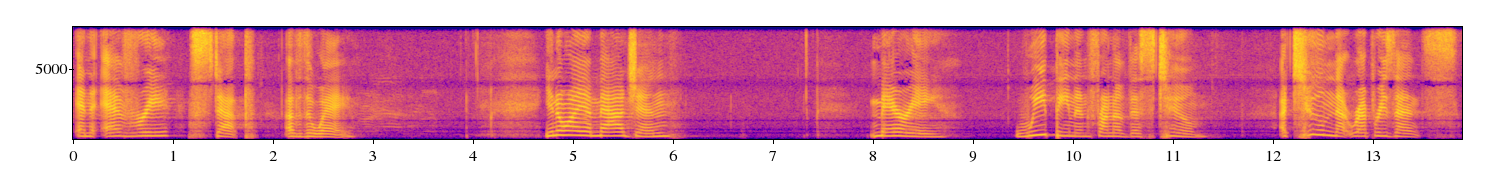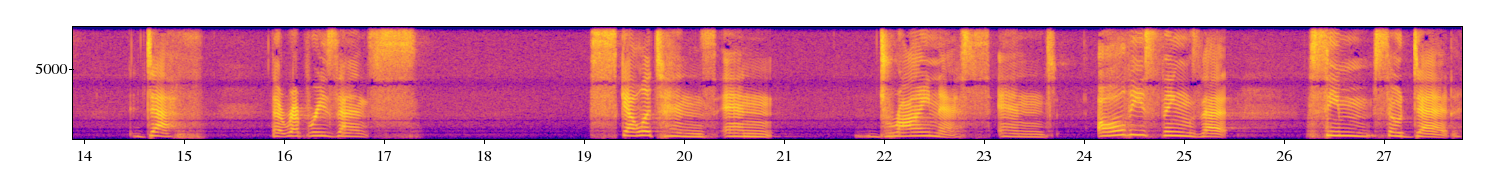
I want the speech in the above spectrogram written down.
in every step of the way. You know, I imagine Mary weeping in front of this tomb, a tomb that represents death, that represents skeletons and dryness and all these things that seem so dead.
